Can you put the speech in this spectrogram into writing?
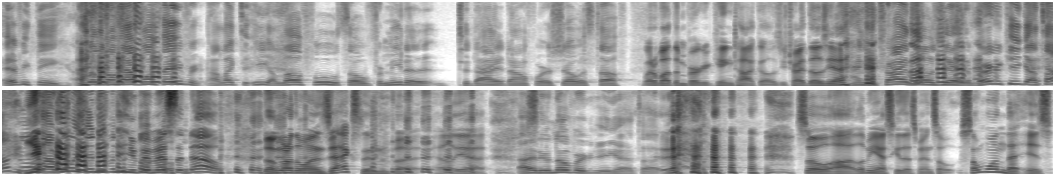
everything. I really don't have one favorite. I like to eat. I love food. So for me to to diet down for a show, it's tough. What about them Burger King tacos? You tried those yet? I even tried those yet. Burger King got tacos. Yeah, I really didn't even. Know. You've been missing out. Don't go to the one in Jackson, but hell yeah. I didn't even know Burger King had tacos. so uh, let me ask you this, man. So someone that is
